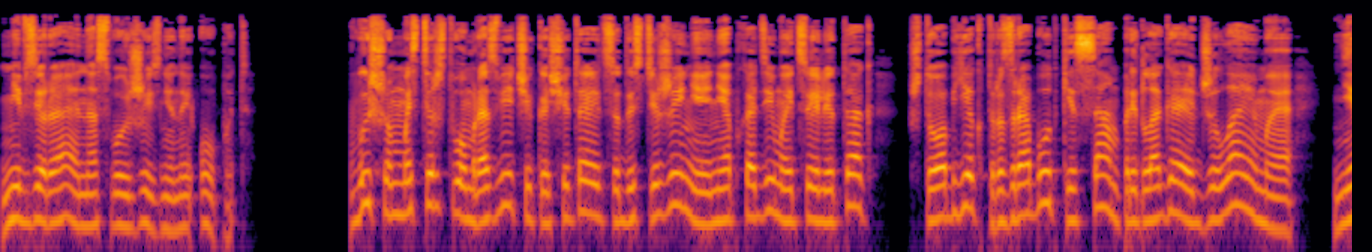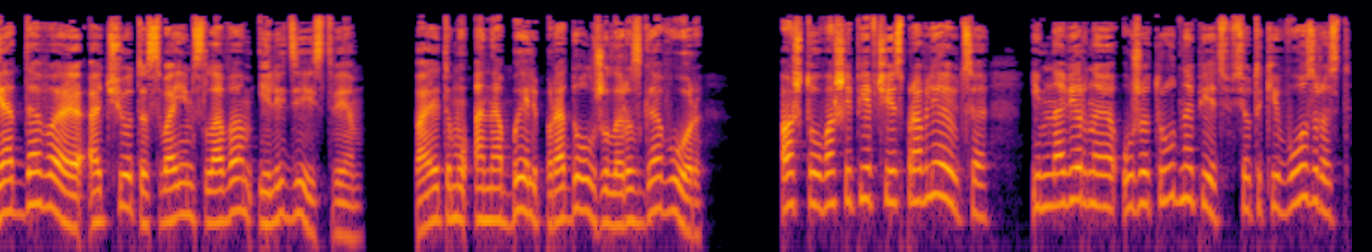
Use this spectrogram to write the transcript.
невзирая на свой жизненный опыт. Высшим мастерством разведчика считается достижение необходимой цели так, что объект разработки сам предлагает желаемое, не отдавая отчета своим словам или действиям. Поэтому Аннабель продолжила разговор – «А что, ваши певчие справляются? Им, наверное, уже трудно петь, все-таки возраст».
